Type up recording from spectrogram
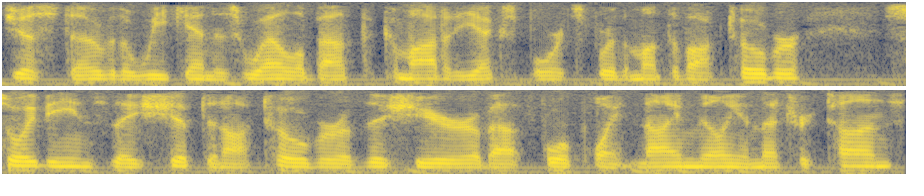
just over the weekend as well about the commodity exports for the month of October. Soybeans they shipped in October of this year about 4.9 million metric tons.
